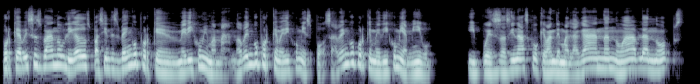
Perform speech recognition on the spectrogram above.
Porque a veces van obligados pacientes, vengo porque me dijo mi mamá, no vengo porque me dijo mi esposa, vengo porque me dijo mi amigo. Y pues así nazco que van de mala gana, no hablan, no, pues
